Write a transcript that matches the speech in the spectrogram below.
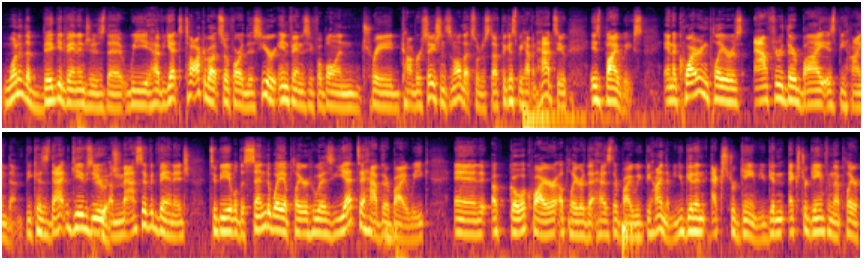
One of the big advantages that we have yet to talk about so far this year in fantasy football and trade conversations and all that sort of stuff, because we haven't had to, is bye weeks and acquiring players after their bye is behind them, because that gives you a massive advantage to be able to send away a player who has yet to have their bye week and go acquire a player that has their bye week behind them. You get an extra game. You get an extra game from that player.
